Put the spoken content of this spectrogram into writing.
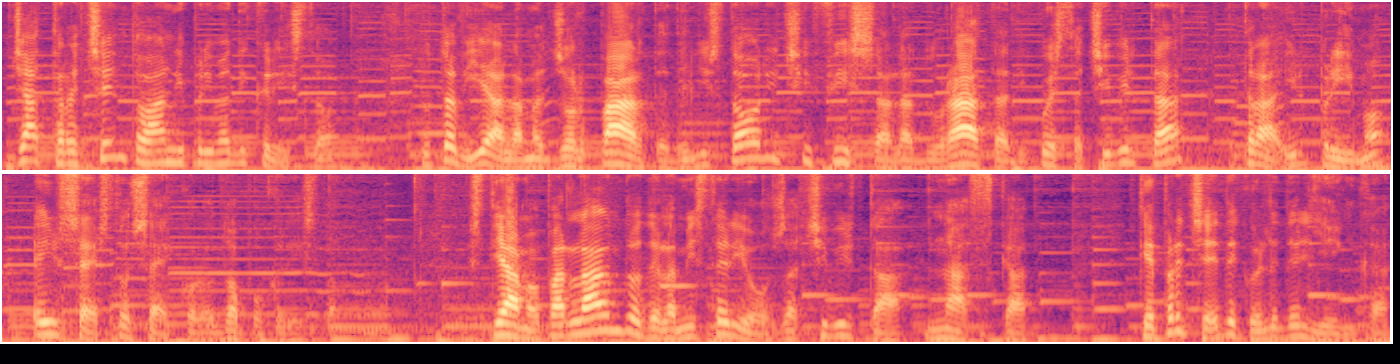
già 300 anni prima di Cristo. Tuttavia la maggior parte degli storici fissa la durata di questa civiltà tra il primo e il VI secolo d.C. Stiamo parlando della misteriosa civiltà Nazca, che precede quelle degli Inca.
